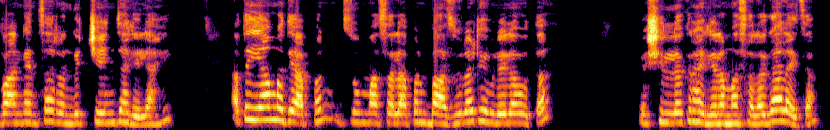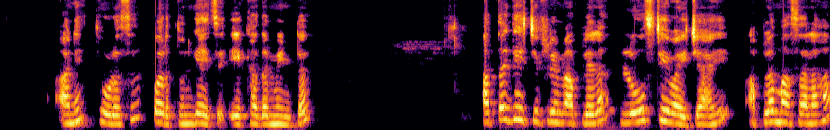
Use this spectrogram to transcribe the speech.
वांग्यांचा रंग चेंज झालेला आहे. आता यामध्ये आपण जो मसाला आपण बाजूला ठेवलेला होता शिल्लक राहिलेला मसाला घालायचा आणि थोडंसं परतून घ्यायचं एखादा मिनटं. आता घ्यायची फ्लेम आपल्याला लोच ठेवायची आहे. आपला मसाला हा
